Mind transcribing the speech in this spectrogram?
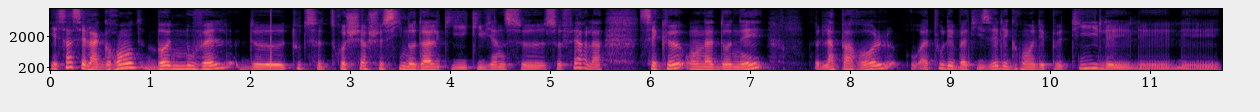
Et ça, c'est la grande bonne nouvelle de toute cette recherche synodale qui, qui vient de se, se faire là, c'est que on a donné la parole à tous les baptisés, les grands et les petits, les, les, les,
